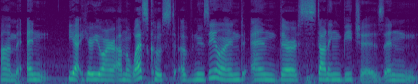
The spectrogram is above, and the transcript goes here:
Um, and yet here you are on the west coast of New Zealand and there are stunning beaches and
